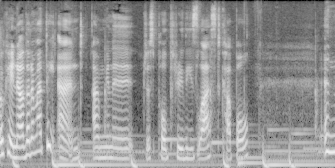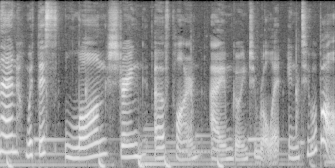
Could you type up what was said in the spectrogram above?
Okay, now that I'm at the end, I'm gonna just pull through these last couple. And then with this long string of plarn, I'm going to roll it into a ball.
